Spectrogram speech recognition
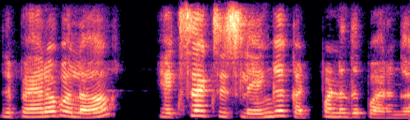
இந்த பேரபோலா எக்ஸ் ஆக்சிஸ்ல எங்க கட் பண்ணுது பாருங்க.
